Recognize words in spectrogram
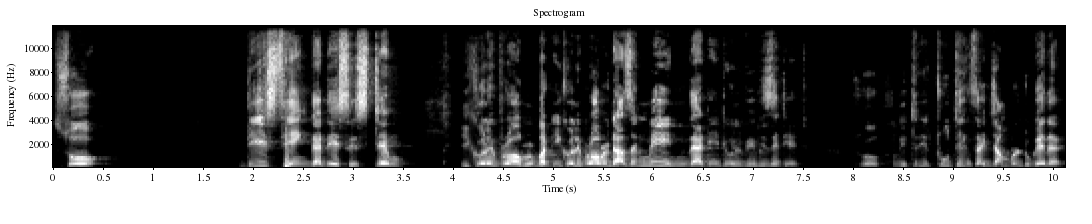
So these things that a system equally probable but equally probable does not mean that it will be visited. So the two things are jumbled together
